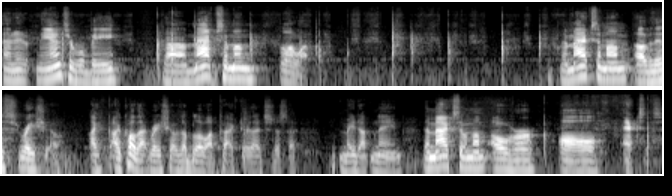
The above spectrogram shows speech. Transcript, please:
And it, the answer will be the maximum blow up. The maximum of this ratio. I, I call that ratio the blow up factor. That's just a made up name, the maximum over all x's.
